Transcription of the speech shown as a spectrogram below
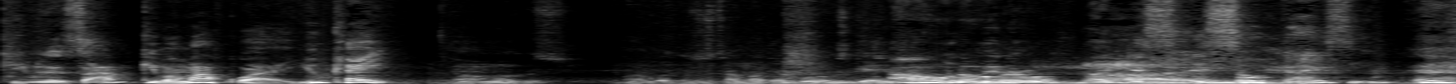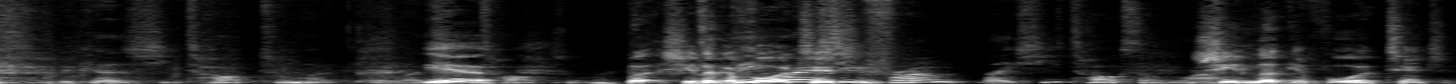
keeping it. I'm keeping my mouth quiet. You can't. I don't know because motherfuckers was talking about that boy was gay. for I a don't know, little minute. bro. Like it's, it's so dicey because, because she talked too much. Bro. Like, Yeah. she talked too much. But she To looking be for where attention. She from? Like she talks a lot. She looking for attention.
